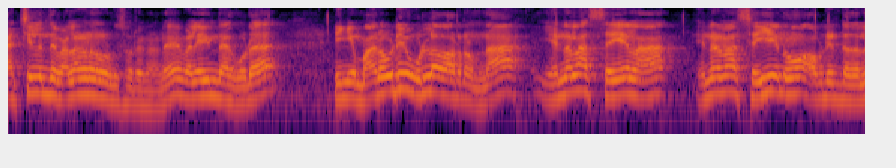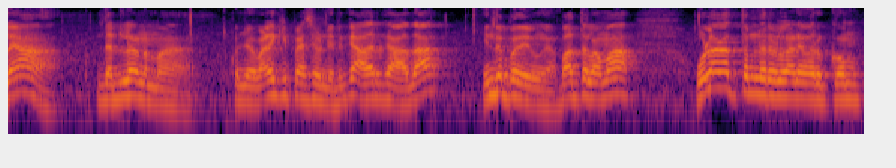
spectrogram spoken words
கட்சியிலேருந்து விலகினவங்களுக்கு சொல்கிறேன் நான் விலகிருந்தா கூட நீங்கள் மறுபடியும் உள்ளே வரணும்னா என்னெல்லாம் செய்யலாம் என்னெல்லாம் செய்யணும் அப்படின்றதெல்லாம் இந்த இடத்துல நம்ம கொஞ்சம் விலக்கி பேச வேண்டியிருக்கு. அதற்காக தான் இந்த பதிவுங்க பார்த்தலாமா? உலகத் தமிழர்கள் அனைவருக்கும்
